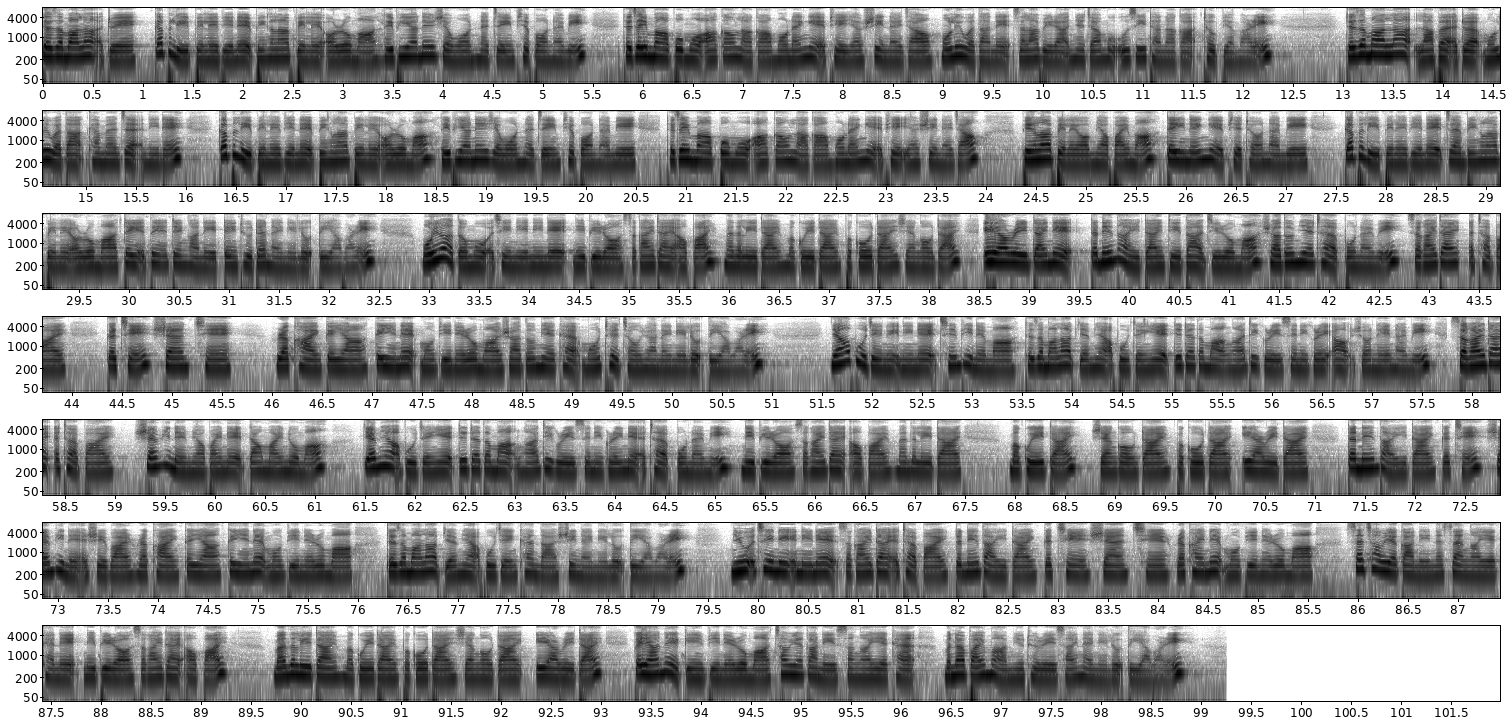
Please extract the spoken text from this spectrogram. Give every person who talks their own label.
Speaker 1: တဇမာလအတွင်းကပ်ပလီပင်လယ်ပြင်နဲ့ဘင်္ဂလားပင်လယ်အော်တို့မှာလေပြင်းနဲ့ရဝန်းနှစ်ကြိမ်ဖြစ်ပေါ်နိုင်ပြီးတစ်ကြိမ်မှာပုံမအားကောင်းလာကမုန်တိုင်းငယ်အဖြစ်ရောက်ရှိနိုင်ကြောင်းမိုးလေဝသနဲ့ဇလဗေဒညွှန်ကြားမှုဦးစီးဌာနကထုတ်ပြန်ပါတယ်။ဒီဇင်ဘာလလပတ်အတွက်မိုးလေဝသခံမှန်းချက်အနေနဲ့ကပ်ပလီပင်လယ်ပြင်နဲ့ဘင်္ဂလားပင်လယ်အော်တို့မှာလေပြင်းနဲ့ရဝန်းနှစ်ကြိမ်ဖြစ်ပေါ်နိုင်ပြီးတစ်ကြိမ်မှာပုံမအားကောင်းလာကမုန်တိုင်းငယ်အဖြစ်ရောက်ရှိနိုင်ကြောင်းဘင်္ဂလားပင်လယ်အော်မြောက်ပိုင်းမှာတိမ်နှင်းငယ်ဖြစ်ထွန်းနိုင်ပြီး ကပ်ပလီပင်လယ်ပြင်နဲ့ကြံပင်္ဂလားပင်လယ်အော်တို့မှာတိမ်အထင်အထင်ကနေတိမ်ထူတတ်နိုင်တယ်လို့သိရပါတယ်။မိုးရွာသွန်းမှုအခြေအနေအနေနဲ့နေပြည်တော်စကိုင်းတိုင်းအောက်ပိုင်းမန္တလေးတိုင်းမကွေးတိုင်းပဲခူးတိုင်းရန်ကုန်တိုင်း AR တိုင်းနဲ့တနင်္သာရီတိုင်းဒေသကြီးတို့မှာရွာသွန်းမြစ်ထက်ပိုနိုင်ပြီးစကိုင်းတိုင်းအထက်ပိုင်းကချင်ရှမ်းချင်းရခိုင်ကယားကရင်နဲ့မွန်ပြည်နယ်တို့မှာရွာသွန်းမြစ်ခတ်မိုးထစ်ချုံရွာနိုင်တယ်လို့သိရပါတယ်။ ညအပူချိန်တွေအနေနဲ့ချင်းပြည်နယ်မှာဒီဇင်ဘာလပြန်မြအပူချိန်ရဲ့1.5ဒီဂရီစင်တီဂရိတ်အောက်လျော့နေနိုင်ပြီးစကိုင်းတိုင်းအထက်ပိုင်းရှမ်းပြည်နယ်မြောက်ပိုင်းနဲ့တောင်ပိုင်းတို့မှာပြန်မြအပူချိန်ရဲ့1.5ဒီဂရီစင်တီဂရိတ်နဲ့အထက်ပိုနိုင်ပြီးနေပြည်တော်စကိုင်းတိုင်းအောက်ပိုင်းမန္တလေးတိုင်းမကွေးတိုင်းရန်ကုန်တိုင်းပဲခူးတိုင်းအေရီတိုင်းတနင်္သာရီတိုင်းကချင်ရှမ်းပြည်နယ်အရှေ့ပိုင်းရခိုင်ကယားကရင်နဲ့မွန်ပြည်နယ်တို့မှာဒီဇင်ဘာလပြန်မြအပူချိန်ခန့်သာရှိနိုင်တယ်လို့သိရပါတယ်။ မြို့အခြေအနေအနေနဲ့စကိုင်းတိုင်းအထက်ပိုင်းတနင်္သာရီတိုင်းကချင်ရှမ်းချင်းရခိုင်နဲ့မွန်ပြည်နယ်တို့မှာ16ရက်ကနေ25ရက်ခန့်နဲ့နေပြည်တော်စကိုင်းတိုင်းအောက်ပိုင်းမန္တလေးတိုင်းမကွေးတိုင်းပဲခူးတိုင်းရန်ကုန်တိုင်းအေရရီတိုင်းကယားနဲ့ကရင်ပြည်နယ်တို့မှာ6ရက်ကနေ15ရက်ခန့်မနက်ပိုင်းမှာမြို့ထွေတွေဆိုင်းနိုင်တယ်လို့သိရပါဗျ။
